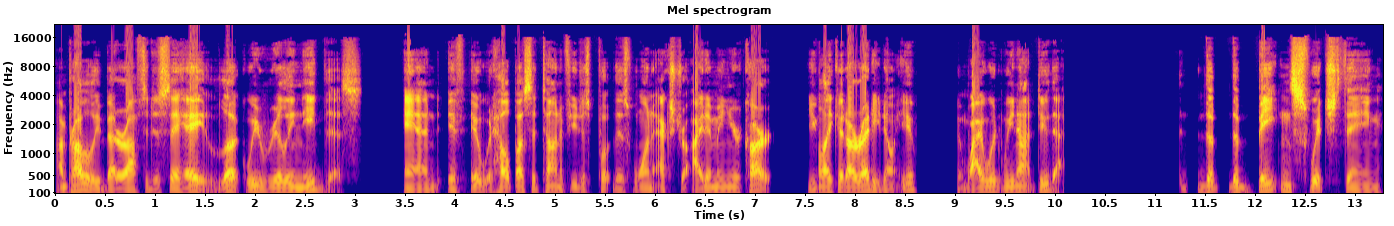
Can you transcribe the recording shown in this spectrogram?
I'm probably better off to just say, hey, look, we really need this. And if it would help us a ton if you just put this one extra item in your cart, you like it already, don't you? And why would we not do that? The, the bait and switch thing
